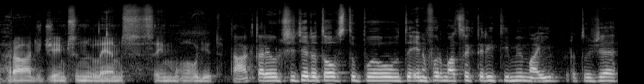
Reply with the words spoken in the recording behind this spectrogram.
hráč Jameson Williams se jim mohl hodit. Tak, tady určitě do toho vstupují ty informace, které týmy mají, protože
